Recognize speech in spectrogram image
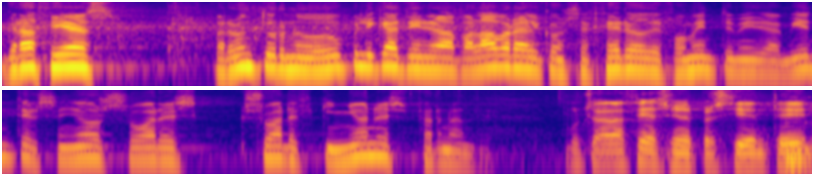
Gracias. Para un turno de dúplica tiene la palabra el consejero de Fomento y Medio Ambiente, el señor Suárez, Suárez Quiñones Fernández. Muchas gracias, señor presidente.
